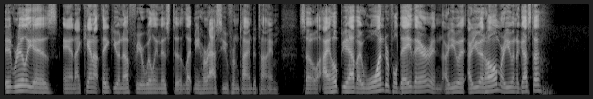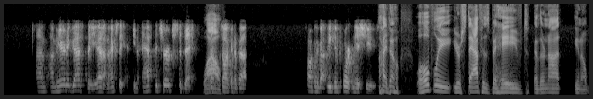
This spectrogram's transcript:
It really is, and I cannot thank you enough for your willingness to let me harass you from time to time. So I hope you have a wonderful day there. And are you are you at home? Are you in Augusta? I'm I'm here in Augusta. Yeah, I'm actually you know at the church today. Wow, so talking about talking about these important issues. I know. Well, hopefully your staff has behaved and they're not you know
